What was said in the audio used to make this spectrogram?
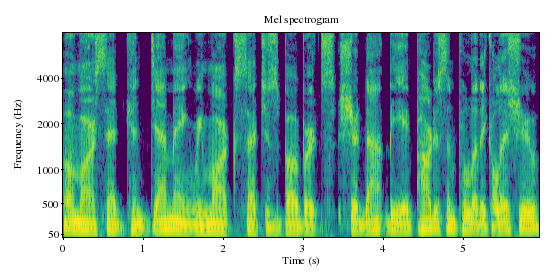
Omar said condemning remarks such as Boebert's should not be a partisan political issue,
